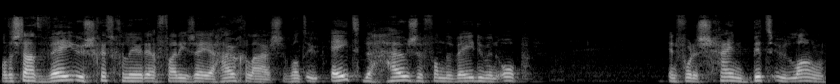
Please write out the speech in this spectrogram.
Want er staat, wee u schriftgeleerden en fariseeën, huigelaars, want u eet de huizen van de weduwen op. En voor de schijn bidt u lang.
